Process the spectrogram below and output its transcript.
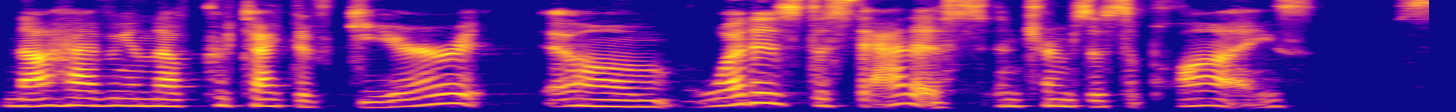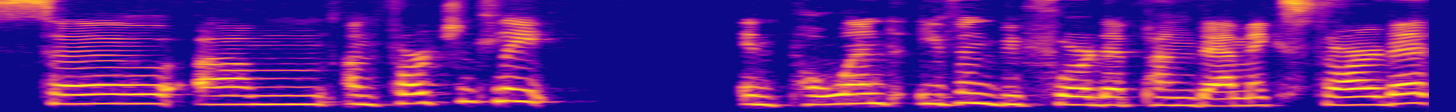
not having enough protective gear. Um, what is the status in terms of supplies? So, um, unfortunately, in Poland, even before the pandemic started,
